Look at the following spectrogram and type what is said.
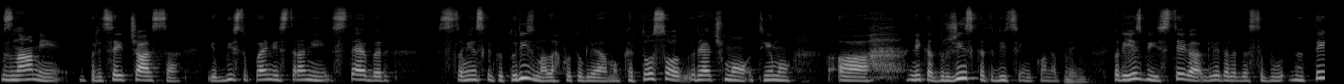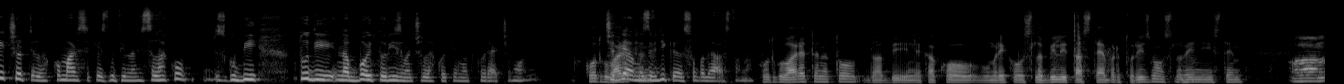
z nami predvsej časa, je v bistvu po eni strani steber slovenskega turizma, lahko to gledamo, ker to so, rečemo, temu uh, neka družinska tradicija in tako naprej. Uh mhm. -huh. torej, jaz bi iz tega gledala, da se bo na tej črti lahko marsikaj zgodilo in se lahko zgubi tudi na boj turizma, če lahko temu tako rečemo. Če gledamo z vidika svobodajstva. No. Kako odgovarjate na to, da bi nekako, bom rekel, oslabili ta stebr turizma v Sloveniji uh -huh. s tem? Um,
